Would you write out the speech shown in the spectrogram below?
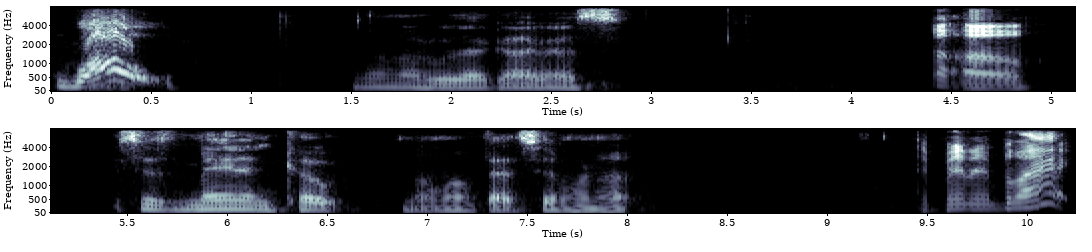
Whoa! I don't know who that guy is. Uh oh. It says man in coat. I don't know if that's him or not. The Men in Black?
